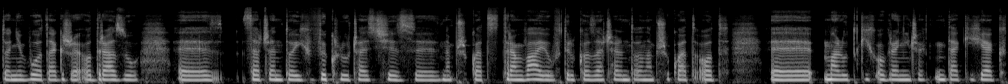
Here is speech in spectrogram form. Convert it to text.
To nie było tak, że od razu zaczęto ich wykluczać z na przykład z tramwajów, tylko zaczęto na przykład od malutkich ograniczeń takich jak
